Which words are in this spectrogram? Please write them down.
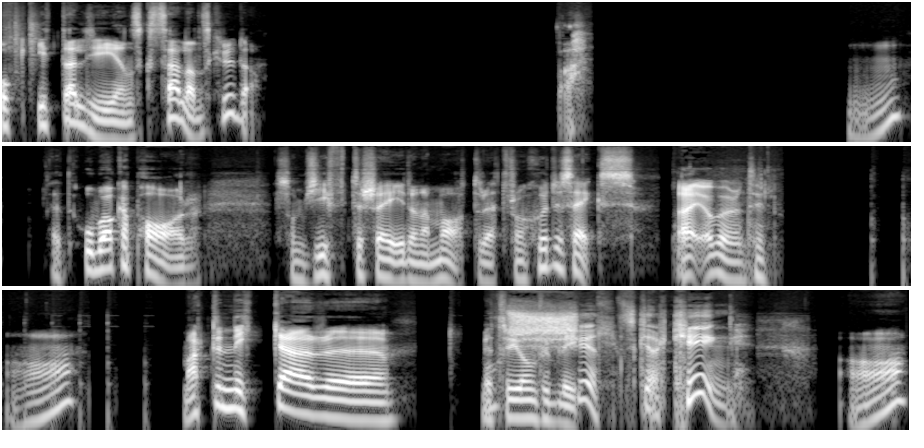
och italiensk salladskrydda. Va? Mm. Ett obakat par som gifter sig i denna maträtt från 76. nej, jag behöver en till. Ja. Martin nickar eh, med Oh, triumf i blick. Shit, ska king? Ja.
